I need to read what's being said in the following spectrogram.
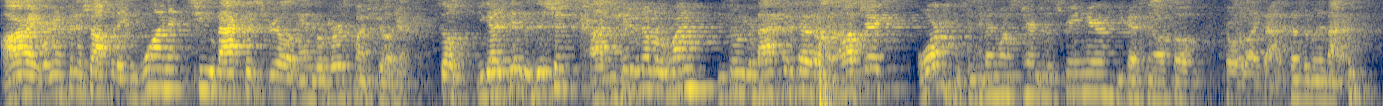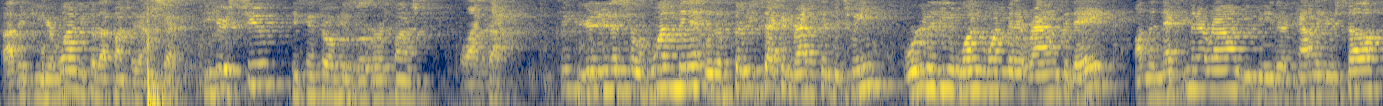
All right, we're gonna finish off with a one, two back fist drill and reverse punch drill here. So you guys get in position. Uh, if you hit the number one, you throw your back fist out on an object, or Sensei Ben wants to turn to the screen here, you guys can also throw it like that. It doesn't really matter. Uh, if you hear one, you throw that punch like that. Okay. If he hears two, he's gonna throw his reverse punch like that. You're gonna do this for one minute with a 30 second rest in between. We're gonna do one one minute round today. On the next minute round, you can either count it yourself,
